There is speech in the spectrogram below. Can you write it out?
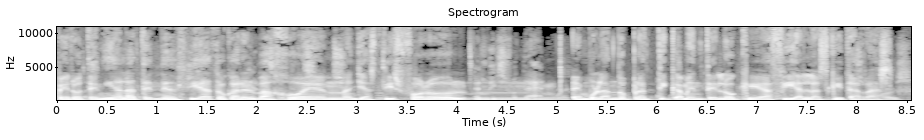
pero tenía la tendencia a tocar el bajo en Unjustice for All, mm, emulando prácticamente lo que hacían las guitarras.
